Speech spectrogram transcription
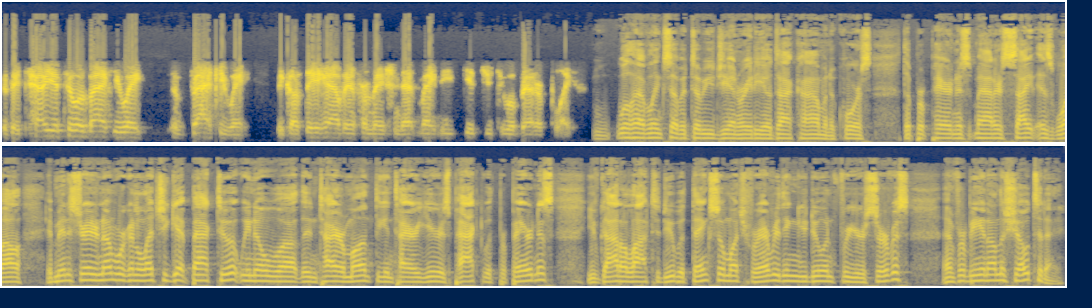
If they tell you to evacuate, evacuate because they have information that might need get you to a better place. We'll have links up at WGNradio.com and, of course, the Preparedness Matters site as well. Administrator Nunn, we're going to let you get back to it. We know uh, the entire month, the entire year is packed with preparedness. You've got a lot to do, but thanks so much for everything you're doing for your service and for being on the show today.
